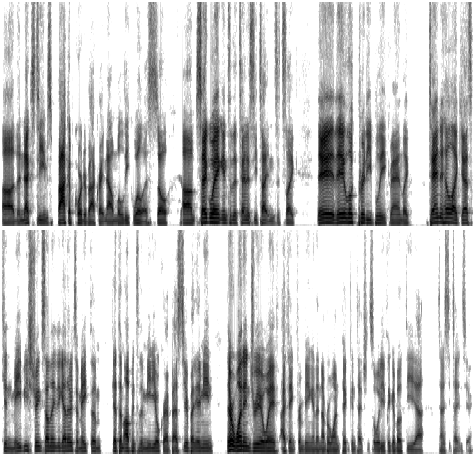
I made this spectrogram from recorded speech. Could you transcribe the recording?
uh, the next team's backup quarterback right now, Malik Willis. So, um, segueing into the Tennessee Titans, it's like they they look pretty bleak, man. Like Tannehill, I guess, can maybe string something together to make them get them up into the mediocre at best here. But I mean, they're one injury away, I think, from being in the number one pick contention. So, what do you think about the uh, Tennessee Titans here?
